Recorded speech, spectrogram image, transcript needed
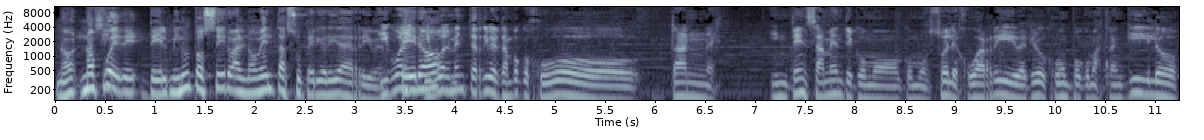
No, no fue de- del minuto 0 al 90 superioridad de River. Igual, pero Igualmente River tampoco jugó tan intensamente como, como suele jugar River, creo que jugó un poco más tranquilo.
